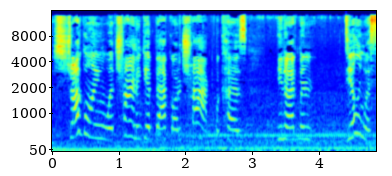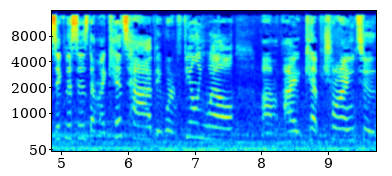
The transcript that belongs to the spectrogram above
struggling with trying to get back on track because, you know, I've been dealing with sicknesses that my kids had. They weren't feeling well. Um, I kept trying to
